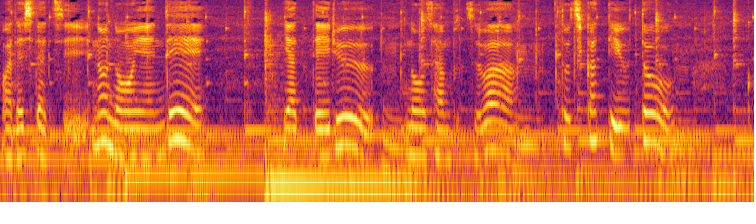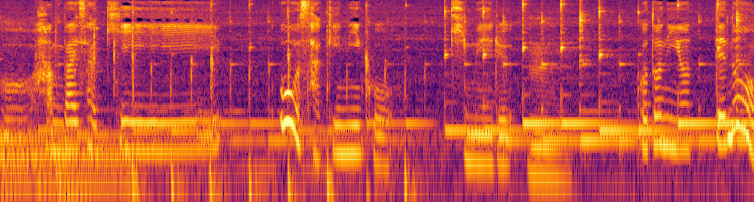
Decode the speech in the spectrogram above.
私たちの農園でやっているうん。農産物はうん。どっちかっていうとこう販売先を先にこう決める。うんことによっての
